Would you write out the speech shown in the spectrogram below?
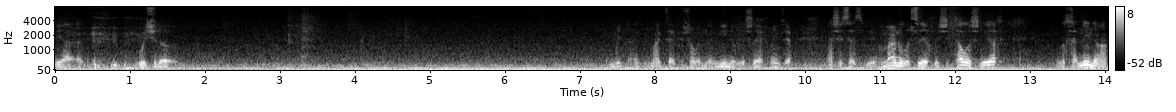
we, uh, we should uh, I'm not exactly sure what Naminu l'shliach means here. Rashi says, Amarnu l'shliach, we should tell a shliach, l'chanina,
